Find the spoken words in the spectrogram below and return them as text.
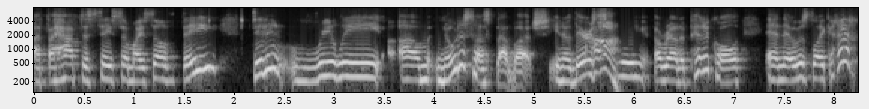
if I have to say so myself, they didn't really um, notice us that much. You know, they're huh. schooling around a pinnacle, and it was like, huh,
